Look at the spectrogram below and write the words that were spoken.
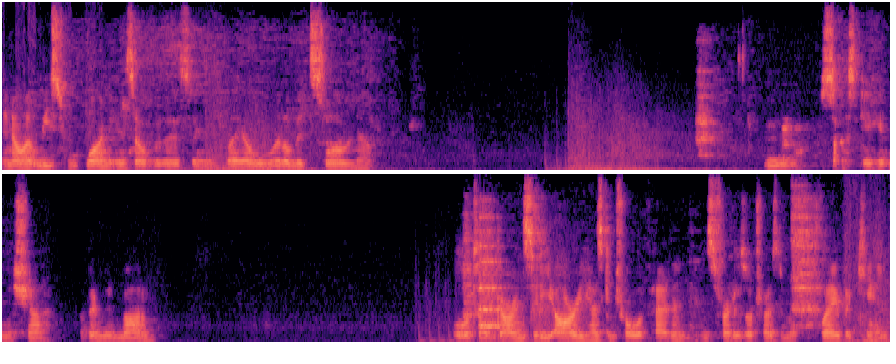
I know at least one is over there, so I'm gonna play a little bit slower now. Ooh, Sasuke hitting a shot up in mid bottom. Well, looks like Garden City already has control of Heaven. His Fertizo tries to make a play, but can't.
